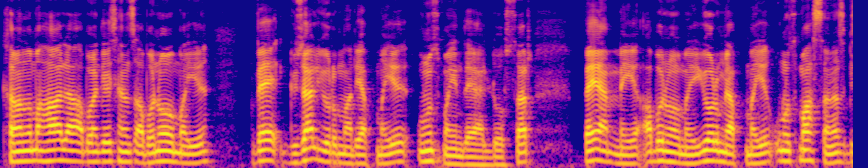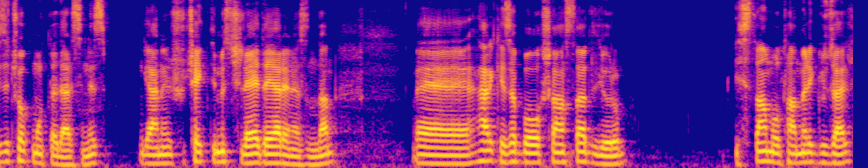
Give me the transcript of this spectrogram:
kanalıma hala abone değilseniz abone olmayı ve güzel yorumlar yapmayı unutmayın değerli dostlar. Beğenmeyi, abone olmayı, yorum yapmayı unutmazsanız bizi çok mutlu edersiniz. Yani şu çektiğimiz çileye değer en azından. E, herkese bol şanslar diliyorum. İstanbul Tanrı güzel,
